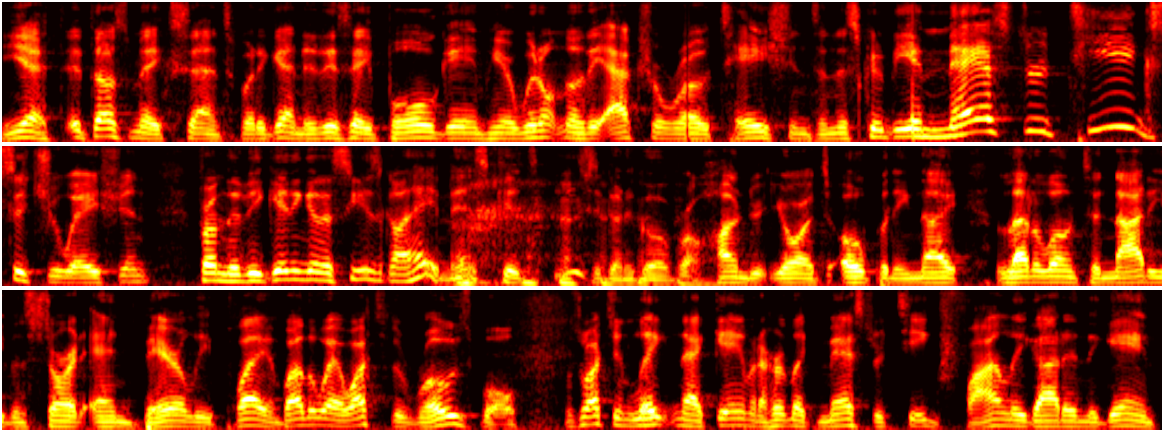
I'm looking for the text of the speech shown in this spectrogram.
Yeah, it does make sense. But again, it is a bowl game here. We don't know the actual rotations, and this could be a Master Teague situation from the beginning of the season. Going, hey, man, this kid's easily going to go over 100 yards opening night, let alone to not even start and barely play. And by the way, I watched the Rose Bowl. I was watching late in that game, and I heard like Master Teague finally got in the game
